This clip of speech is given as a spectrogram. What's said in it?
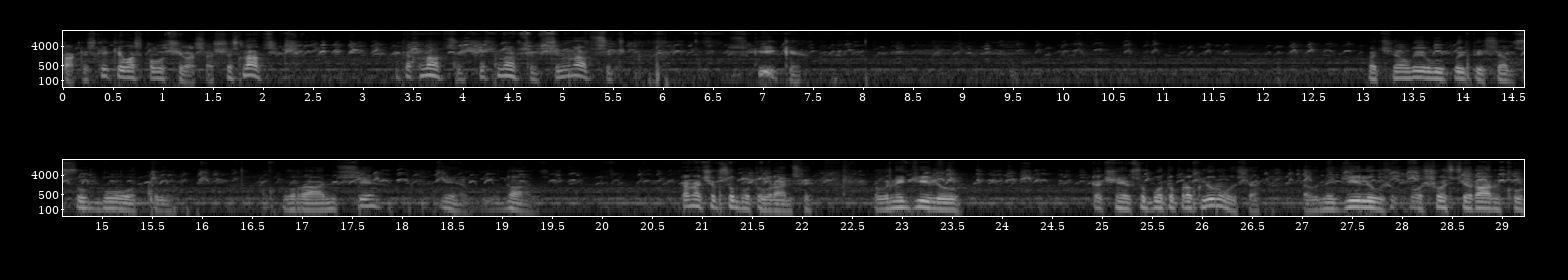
Так, і скільки у вас вийшло? 16? 15, 16, 17. Скільки? Почали лупитися в суботу вранці. Ні, да. Та наче в суботу вранці. В неділю, точніше в суботу проклюнулося, а в неділю о 6 ранку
